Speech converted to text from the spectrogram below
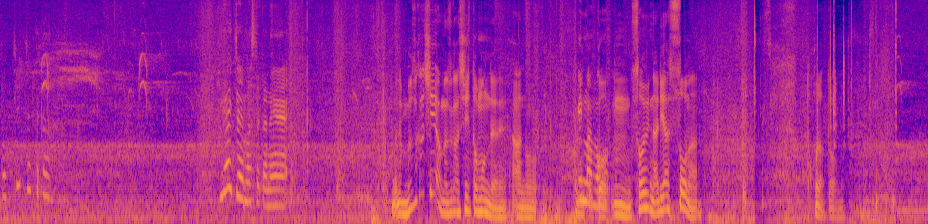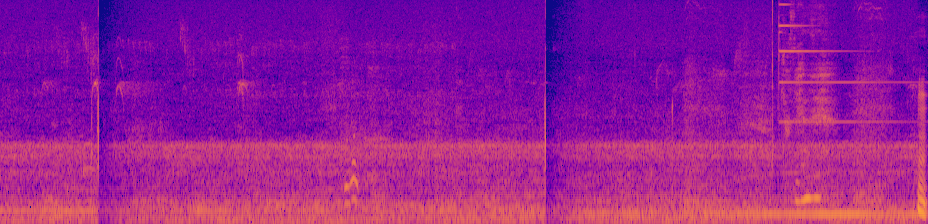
そっち行っちゃったか。開いちゃいましたかね。難しいは難しいと思うんだよね。あの今のこう、うん、そういうなりやすそうなとこだと思うすごい全然うん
